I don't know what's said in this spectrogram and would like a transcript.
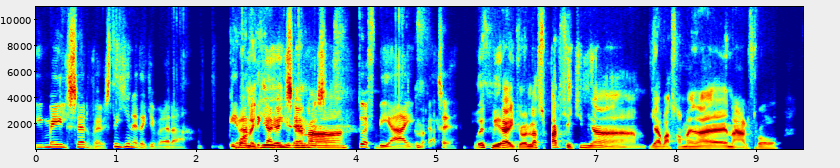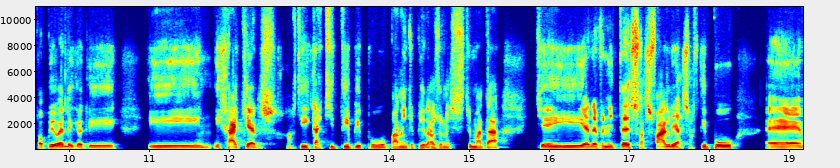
email servers. Τι γίνεται εκεί πέρα; Λοιπόν, εκεί έγινε ένα... Του FBI. Κάτσε. Το FBI κιόλας. Υπάρχει εκεί μια... Διάβασα ένα, ένα άρθρο το οποίο έλεγε ότι οι, οι hackers, αυτοί οι κακοί τύποι που πάνε και πειράζουν συστήματα και οι ερευνητές ασφάλειας, αυτοί που ε,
